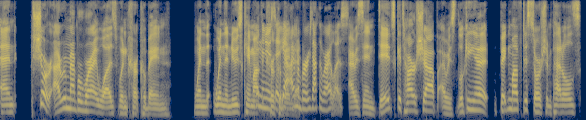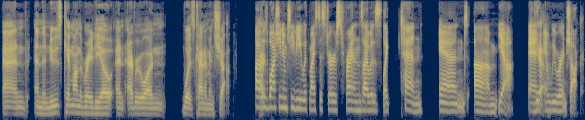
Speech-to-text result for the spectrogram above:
And sure, I remember where I was when Kurt Cobain when the, when the news came out the news, Kurt said- Cobain yeah, I remember exactly where I was. I was in Dave's guitar shop. I was looking at Big Muff distortion pedals and and the news came on the radio and everyone was kind of in shock. I I- was watching MTV with my sister's friends. I was like 10 and um yeah, and Yeah. and we were in shock.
